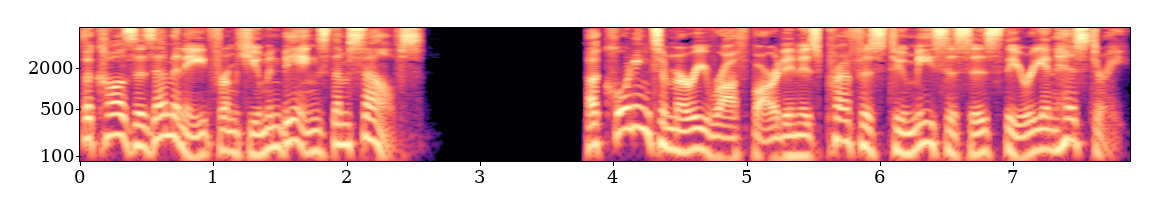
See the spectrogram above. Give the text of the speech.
The causes emanate from human beings themselves. According to Murray Rothbard in his preface to Mises's Theory and History,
